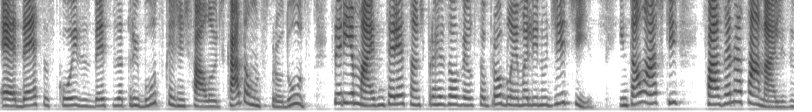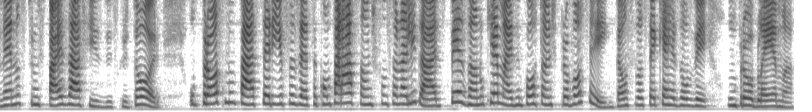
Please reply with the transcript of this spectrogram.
é, dessas coisas, desses atributos que a gente falou de cada um dos produtos, seria mais interessante para resolver o seu problema ali no dia a dia. Então, acho que fazendo essa análise, vendo os principais desafios do escritório, o próximo passo seria fazer essa comparação de funcionalidades, pesando o que é mais importante para você. Então, se você quer resolver um problema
